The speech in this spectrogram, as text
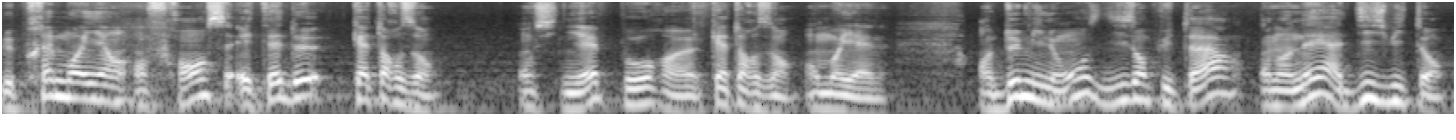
le prêt moyen en France était de 14 ans. On signait pour euh, 14 ans en moyenne. En 2011, 10 ans plus tard, on en est à 18 ans.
